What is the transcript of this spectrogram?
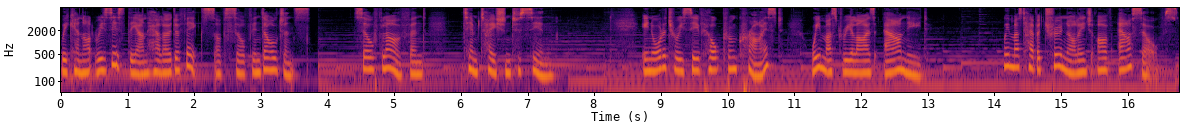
we cannot resist the unhallowed effects of self indulgence, self love, and temptation to sin. In order to receive help from Christ, we must realize our need. We must have a true knowledge of ourselves.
